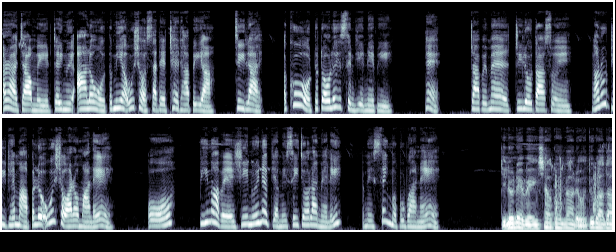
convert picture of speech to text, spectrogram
အဲ့ဒါကြောင့်မေတိန်တွေအားလုံးကိုသမီးရဲ့ဥလျှော်ဆက်တဲ့ထည့်ထားပေးရကြည်လိုက်အခုကိုတော်တော်လေးအဆင်ပြေနေပြီဟဲ့ဒါပေမဲ့ဒီလိုသားဆိုရင်ငါတို့ဒီထဲမှာဘလို့အဝတ်လျှော်ရတော့မှာလဲဩပြီးမှပဲရေနွေးနဲ့ပြန်ပြီးစေးကြောလိုက်မယ်လေအမေစိတ်မပူပါနဲ့ဒီလိုနဲ့ပဲရှောက်ကွန်ကတော့သူ့ဘာသာ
